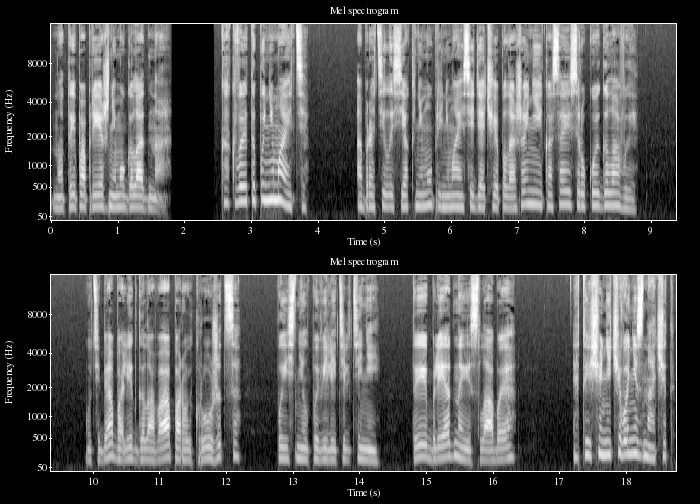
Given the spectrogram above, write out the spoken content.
«Но ты по-прежнему голодна». «Как вы это понимаете?» Обратилась я к нему, принимая сидячее положение и касаясь рукой головы. «У тебя болит голова, порой кружится», пояснил повелитель теней. «Ты бледная и слабая». «Это еще ничего не значит».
